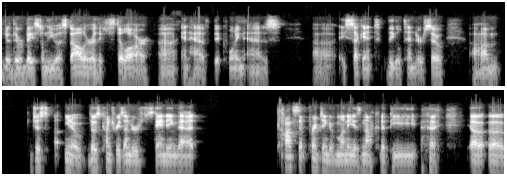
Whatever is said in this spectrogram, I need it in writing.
they were based on the US dollar, or they still are, uh, and have Bitcoin as uh, a second legal tender. So um, just, uh, you know, those countries understanding that constant printing of money is not going to be uh,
